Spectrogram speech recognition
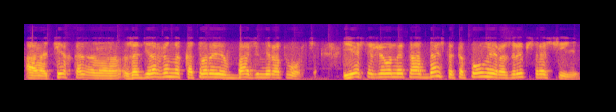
а, тех а, задержанных, которые в базе миротворца. Если же он это отдаст, это полный разрыв с Россией.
